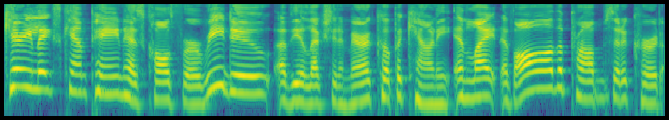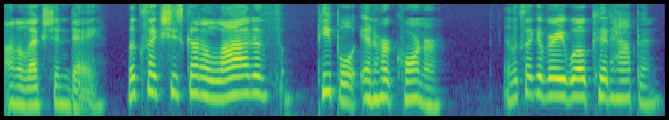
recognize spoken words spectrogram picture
Kari Lake's campaign has called for a redo of the election in Maricopa County in light of all the problems that occurred on election day. Looks like she's got a lot of people in her corner. It looks like it very well could happen.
